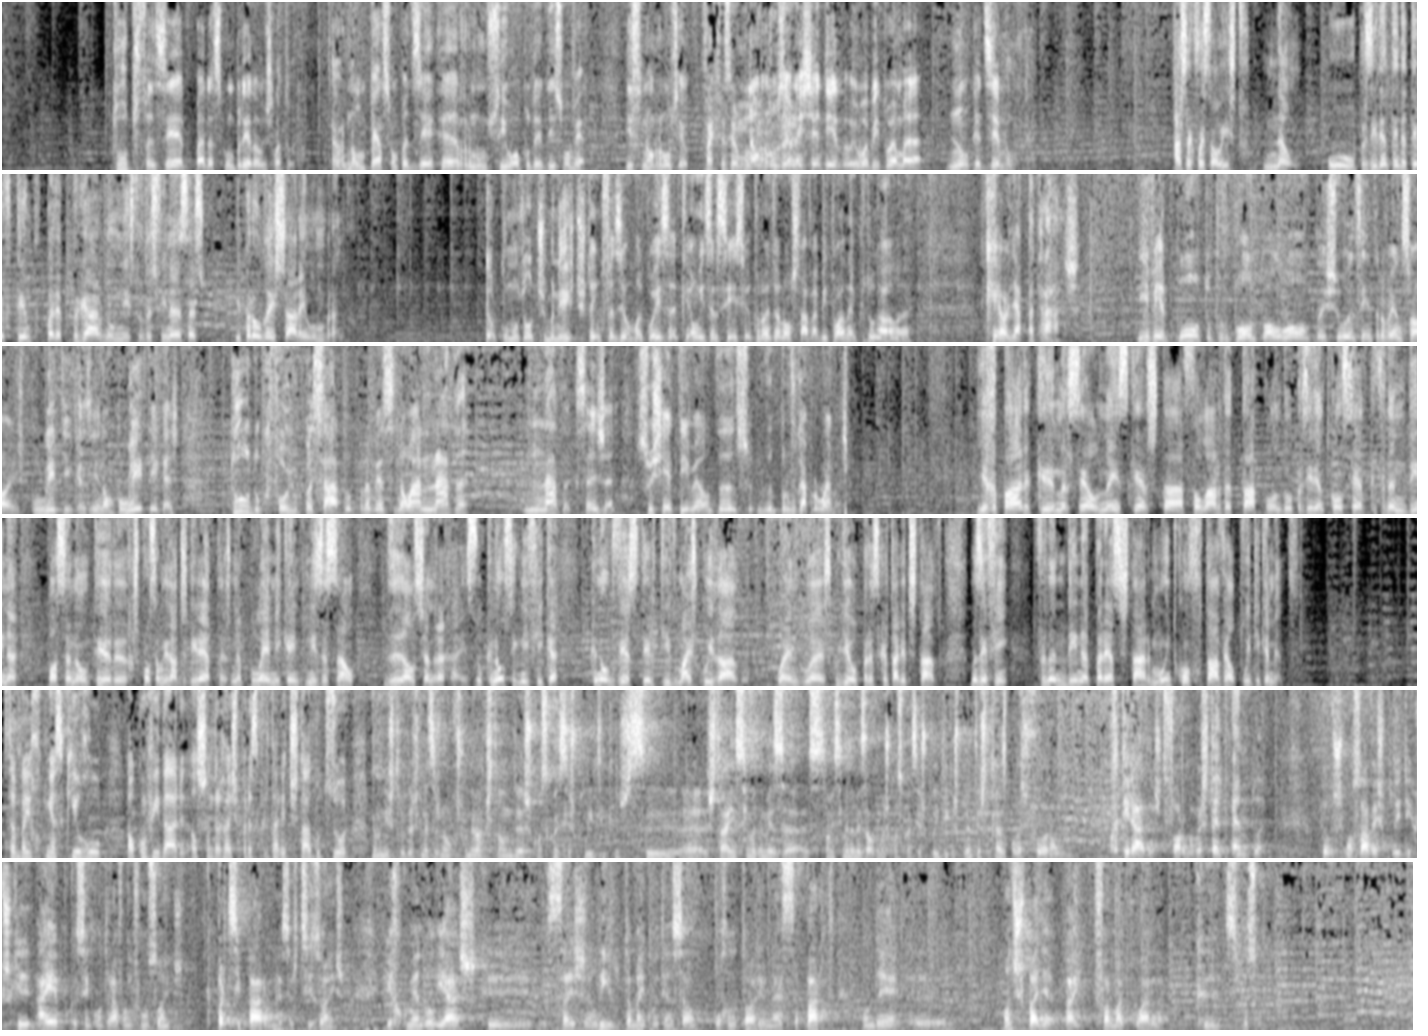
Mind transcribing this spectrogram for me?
tudo fazer para se cumprir a legislatura. Agora, não me peçam para dizer que renuncio ao poder de dissolver. Isso não renuncio. Vai fazer uma Não leitura... renuncio nesse sentido. Eu habituo-me a nunca dizer nunca. Acha que foi só isto? Não. O Presidente ainda teve tempo para pegar no Ministro das Finanças e para o deixar enlumbrando. Ele, como os outros ministros, tem que fazer uma coisa que é um exercício que, por eu não estava habituado em Portugal, que é olhar para trás e ver ponto por ponto ao longo das suas intervenções políticas e não políticas tudo o que foi o passado para ver se não há nada, nada que seja suscetível de, de provocar problemas. E repare que Marcelo nem sequer está a falar da TAP, onde o Presidente concede que Fernando Medina possa não ter responsabilidades diretas na polémica indenização de Alexandra Reis, o que não significa que não devesse ter tido mais cuidado quando a escolheu para secretária de Estado. Mas, enfim, Fernando Medina parece estar muito confortável politicamente. Também reconhece que errou ao convidar Alexandre Reis para secretária de Estado do Tesouro. O Ministro das Finanças não respondeu à questão das consequências políticas, se uh, está em cima da mesa, se estão em cima da mesa algumas consequências políticas perante este caso. Elas foram retiradas de forma bastante ampla pelos responsáveis políticos que, à época, se encontravam em funções, que participaram nessas decisões e recomendo, aliás, que seja lido também com atenção o relatório nessa parte, onde, é, eh, onde espelha bem, de forma adequada, o que se passou.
